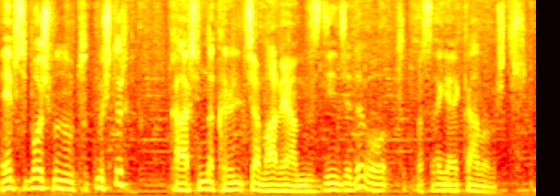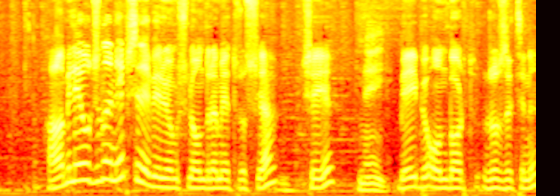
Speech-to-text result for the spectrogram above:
Hepsi boş bulunup tutmuştur. Karşımda kraliçe var yalnız deyince de o tutmasına gerek kalmamıştır. Hamile yolcuların hepsine veriyormuş Londra metrosu ya şeyi. Ney? Baby on board rozetini.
